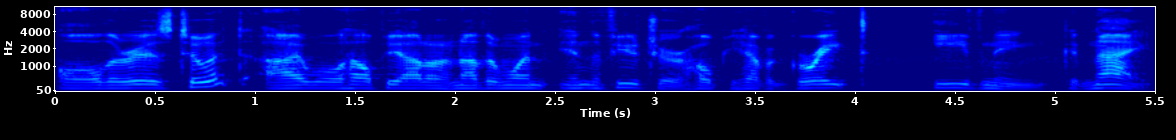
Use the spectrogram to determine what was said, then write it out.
all there is to it. I will help you out on another one in the future. Hope you have a great evening. Good night.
